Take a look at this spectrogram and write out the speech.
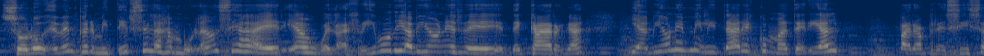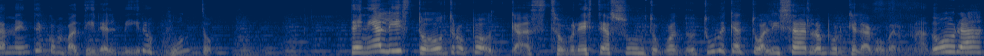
Solo deben permitirse las ambulancias aéreas o el arribo de aviones de, de carga y aviones militares con material para precisamente combatir el virus, punto. Tenía listo otro podcast sobre este asunto cuando tuve que actualizarlo porque la gobernadora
